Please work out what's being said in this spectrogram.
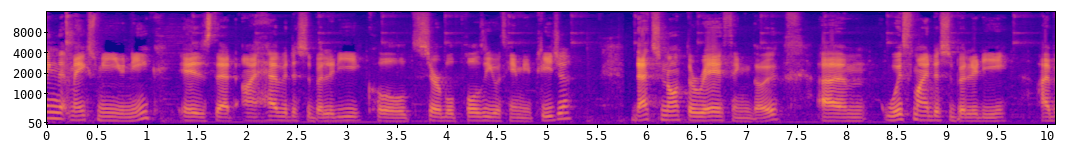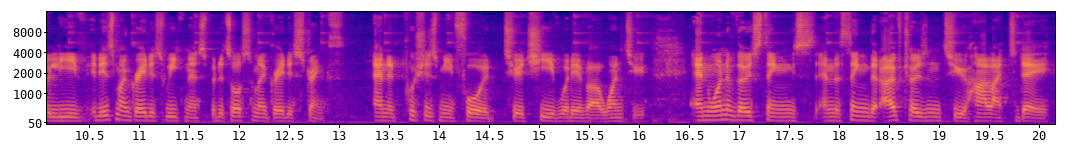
thing that makes me unique is that I have a disability called cerebral palsy with hemiplegia. That's not the rare thing though. Um, with my disability, I believe it is my greatest weakness, but it's also my greatest strength. And it pushes me forward to achieve whatever I want to. And one of those things, and the thing that I've chosen to highlight today,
